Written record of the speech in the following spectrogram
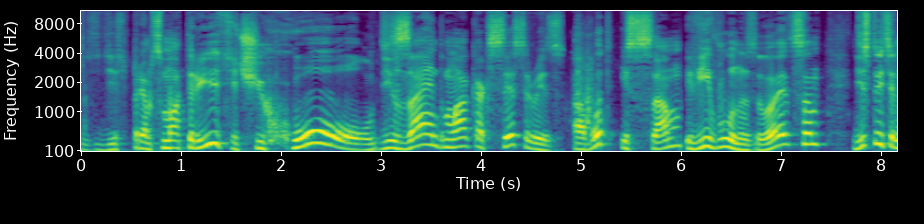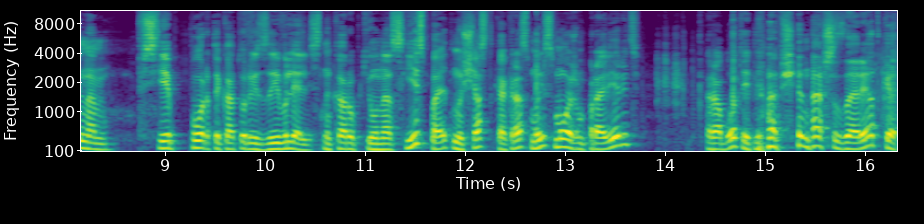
Здесь прям, смотрите, чехол. Designed Mac Accessories. А вот и сам Vivu называется. Действительно, все порты, которые заявлялись на коробке у нас есть, поэтому сейчас как раз мы сможем проверить, работает ли вообще наша зарядка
